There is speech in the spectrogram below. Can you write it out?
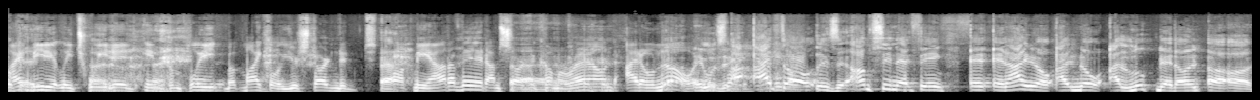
Okay. I immediately tweeted uh, incomplete, but Michael, you're starting to talk me out of it. I'm starting to come around. I don't know. It, it looks like I, I thought. Listen, I'm seeing that thing, and, and, I know, I know, I looked at uh, uh,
